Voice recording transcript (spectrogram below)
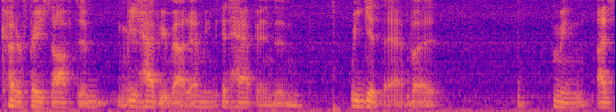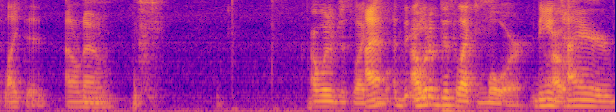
cut her face off to be happy about it. I mean, it happened, and we get that. But I mean, I just liked it. I don't know. I would have just liked. I- more. the- I would have just liked more. The entire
